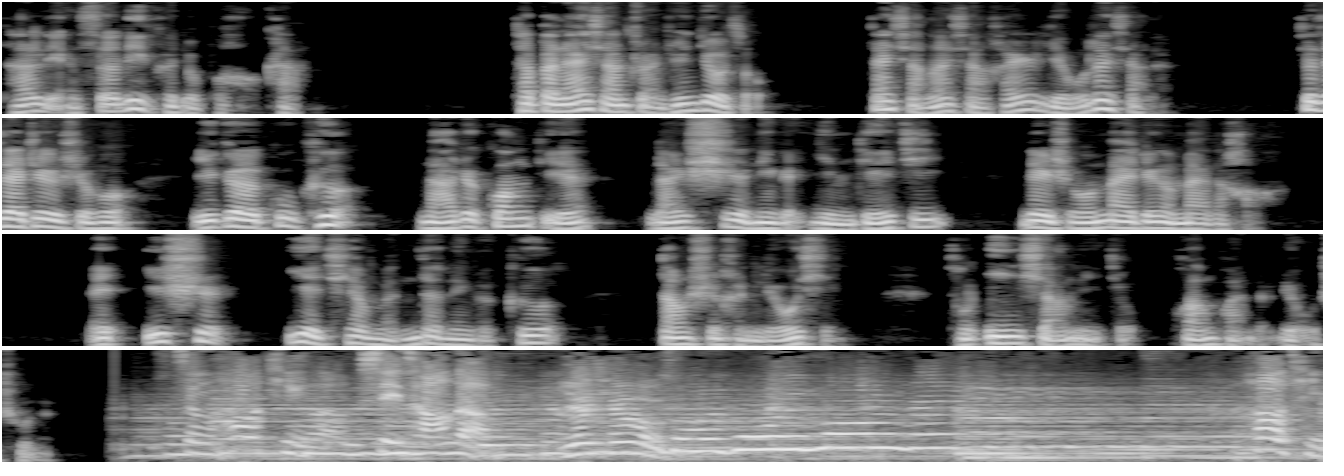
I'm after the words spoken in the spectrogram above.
他脸色立刻就不好看。他本来想转身就走，但想了想，还是留了下来。就在这个时候，一个顾客拿着光碟来试那个影碟机，那时候卖这个卖的好。哎，一试叶倩文的那个歌，当时很流行，从音响里就缓缓的流出来，真好听啊！谁唱的？叶倩文。好听，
